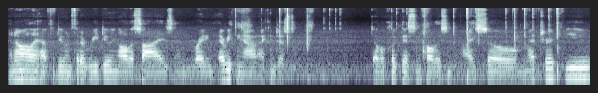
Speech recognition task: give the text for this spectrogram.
And now all I have to do, instead of redoing all the size and writing everything out, I can just double click this and call this an isometric view.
